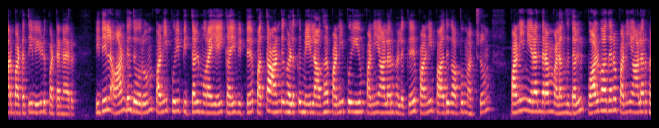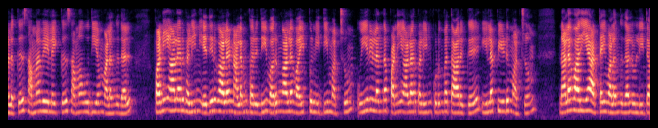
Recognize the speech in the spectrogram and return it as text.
ஆர்ப்பாட்டத்தில் ஈடுபட்டனர். இதில் ஆண்டுதோறும் பணிபுரிப்பித்தல் முறையை கைவிட்டு பத்து ஆண்டுகளுக்கு மேலாக பணிபுரியும் பணியாளர்களுக்கு பணி பாதுகாப்பு மற்றும் பணி நிரந்தரம் வழங்குதல் வாழ்வாதார பணியாளர்களுக்கு சம வேலைக்கு சம ஊதியம் வழங்குதல் பணியாளர்களின் எதிர்கால நலம் கருதி வருங்கால வைப்பு நிதி மற்றும் உயிரிழந்த பணியாளர்களின் குடும்பத்தாருக்கு இழப்பீடு மற்றும் நலவாரிய அட்டை வழங்குதல் உள்ளிட்ட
